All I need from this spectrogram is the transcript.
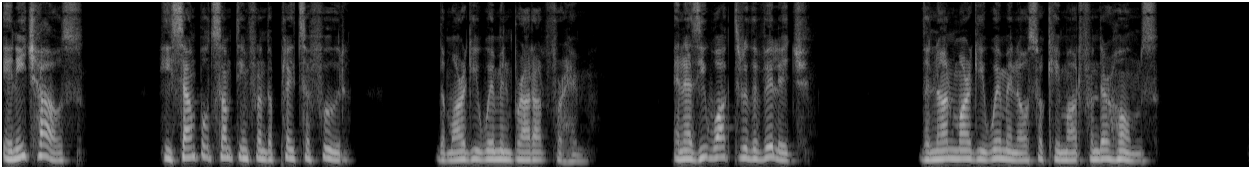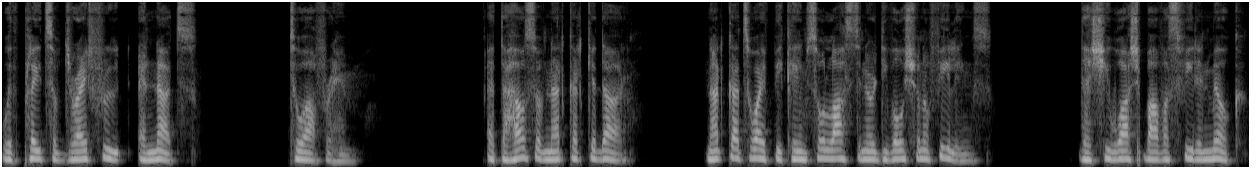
In each house, he sampled something from the plates of food the Margi women brought out for him. And as he walked through the village, the non Margi women also came out from their homes with plates of dried fruit and nuts to offer him. At the house of Natkat Kedar, Natkat's wife became so lost in her devotional feelings that she washed Baba's feet in milk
